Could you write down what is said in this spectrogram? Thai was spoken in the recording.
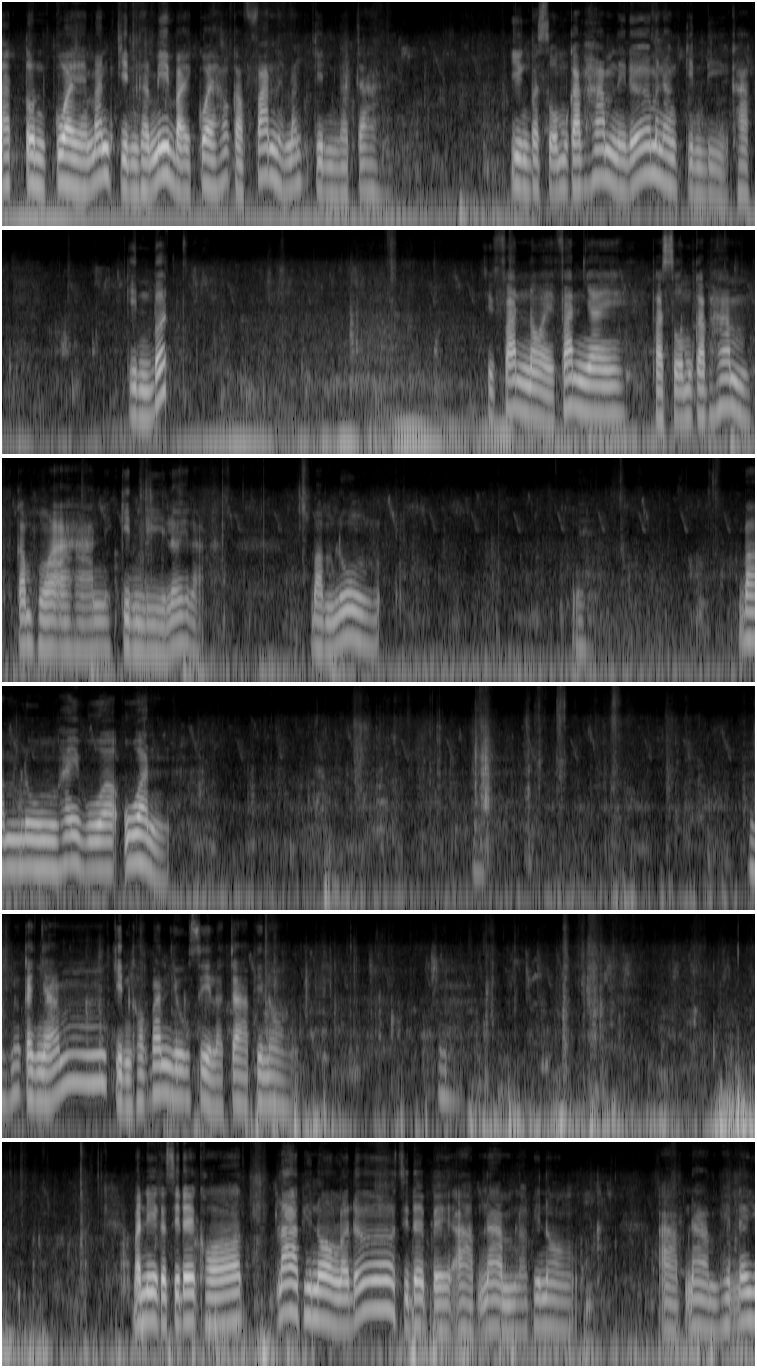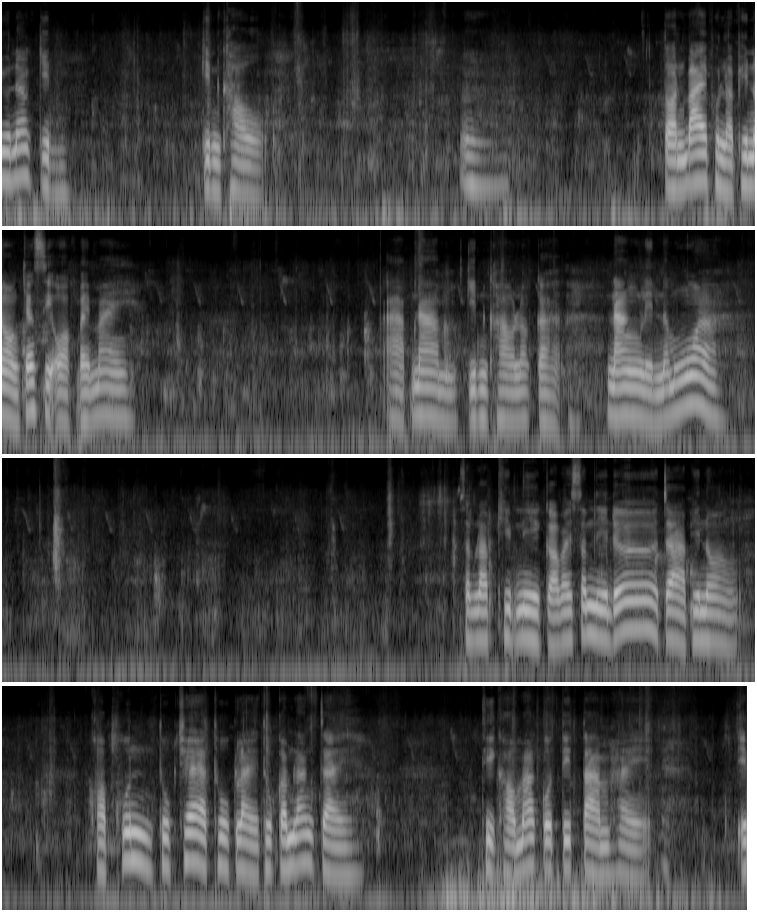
ตัดต้นกล้วยให้มันกินคันมีใบกล้วยเท่ากับฟันให้มันกินละจ้ายิงผสมกับห้ำนี่เด้อมันนังกินดีคักกินเบิดสิฟันหน่อยฟันใหญ่ผสมกับห้ำกับหัวอาหารนี่กินดีเลยล่ะบำรุงบำรุงให้วัวอ้วน มันก็ย้ำกลิ่นของบ้านยุงสิละจ้าพี่น้องบันนี้ก็สิได้ขอล่าพี่น้องแล้วเด้อสิได้ไปอาบน้ำแล้วพี่น้อง อาบน้ำเห็ดแนวอยู่แนวกิน กินเขาอตอนบ่ายพุ่นละพี่น้องจังสิออกใบไม้อาบน้ำกินเขาแล้วก็ นั่งเล่นน้ำงัวสำหรับคลิปนี้ก็ไว้ซ้ำนี้เด้อจ้าพี่น้อง ขอบคุณทุกแช่ทุกไหลค์ทุกกำลังใจ ที่เขามากดติดตามให้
